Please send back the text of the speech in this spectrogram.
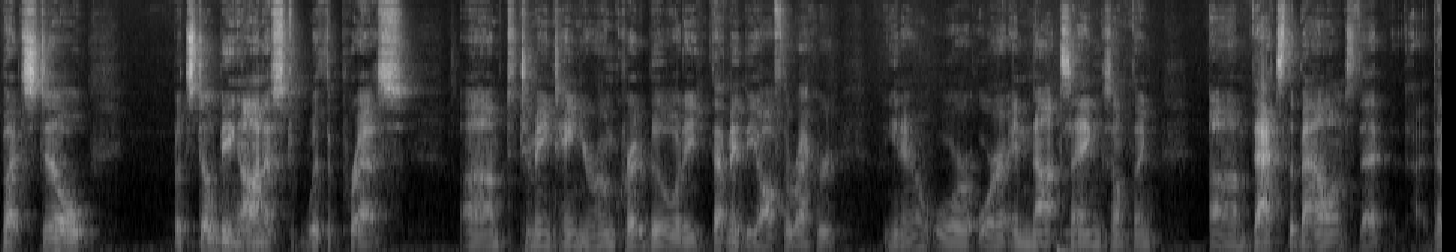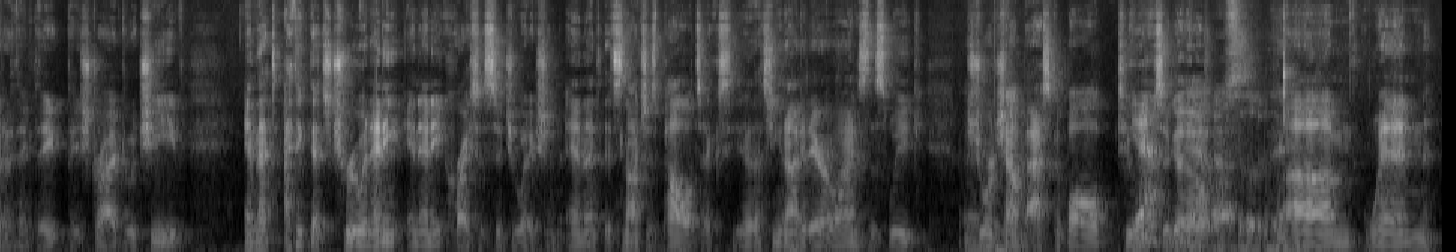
but still, but still being honest with the press um, to, to, maintain your own credibility. That may be off the record, you know, or or in not saying something. Um, that's the balance that that I think they, they strive to achieve, and that's I think that's true in any in any crisis situation. And that, it's not just politics. You know, that's United Airlines this week. Mm-hmm. Georgetown basketball two yeah, weeks ago. Yeah, absolutely. Um, when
